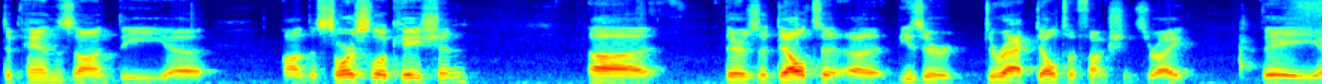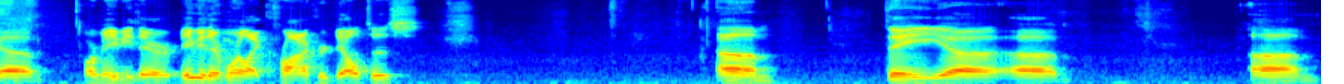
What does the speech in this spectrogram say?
depends on the uh, on the source location. Uh, there's a delta. Uh, these are Dirac delta functions, right? They uh, or maybe they're maybe they're more like Kronecker deltas. Um, they uh, um, um,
